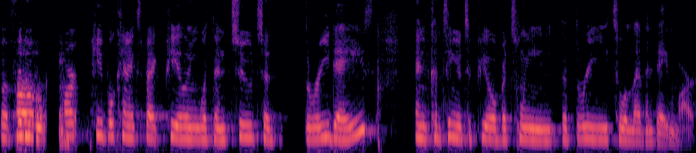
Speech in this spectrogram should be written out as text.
But for oh, the most part, people can expect peeling within two to three days, and continue to peel between the three to eleven day mark.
